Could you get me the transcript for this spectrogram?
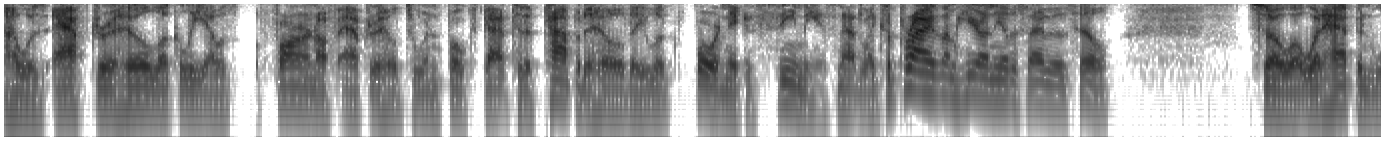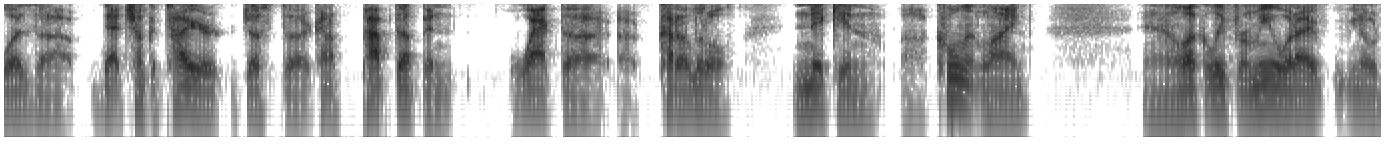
I was after a hill. Luckily, I was far enough after a hill to when folks got to the top of the hill, they looked forward and they could see me. It's not like, surprise, I'm here on the other side of this hill. So, uh, what happened was uh, that chunk of tire just uh, kind of popped up and whacked a, cut a little nick in a coolant line. And luckily for me, what I've you know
